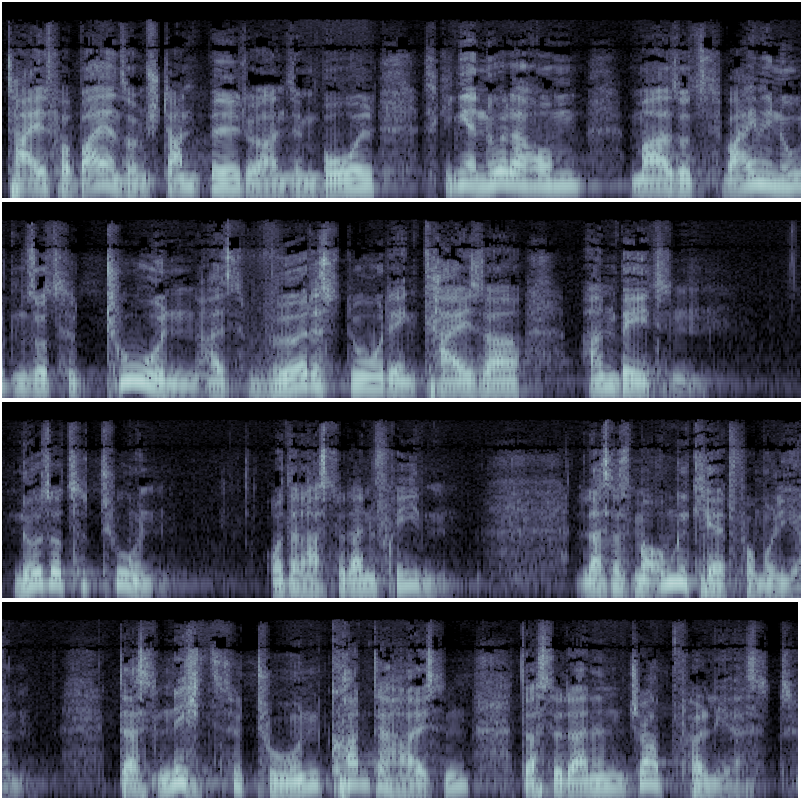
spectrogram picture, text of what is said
Teil vorbei, an so einem Standbild oder ein Symbol. Es ging ja nur darum, mal so zwei Minuten so zu tun, als würdest du den Kaiser anbeten. Nur so zu tun. Und dann hast du deinen Frieden. Lass uns mal umgekehrt formulieren. Das nicht zu tun konnte heißen, dass du deinen Job verlierst.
